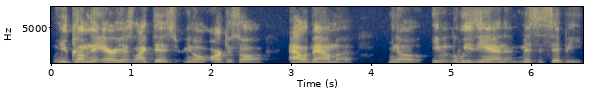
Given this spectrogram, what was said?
when you come to areas like this, you know, Arkansas, Alabama, you know, even Louisiana, Mississippi,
